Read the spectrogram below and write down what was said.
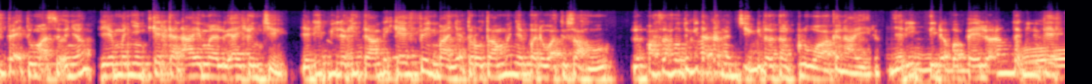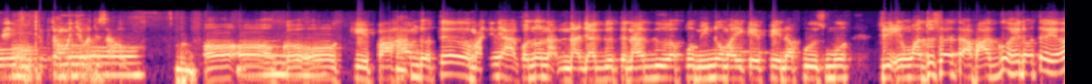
effect tu maksudnya dia menyingkirkan air melalui air kencing. Jadi bila kita ambil kafein banyak terutamanya pada waktu sahur, lepas sahur tu kita akan kencing, kita akan keluarkan air. Jadi tidak apa-apa eloklah untuk minum kafein terutamanya waktu sahur. Oh, oh, kau okey, faham doktor. Maknanya konon nak nak jaga tenaga apa minum air kafein apa semua. 3 in 1 tu saya tak bagus ya doktor ya.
